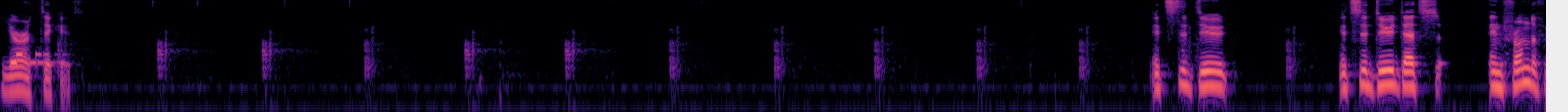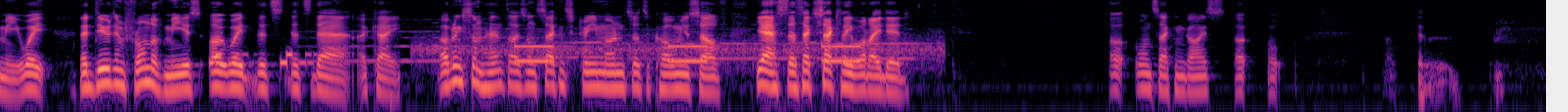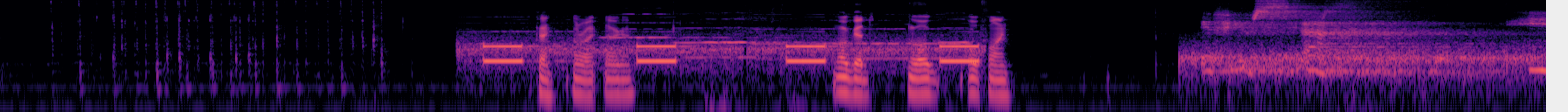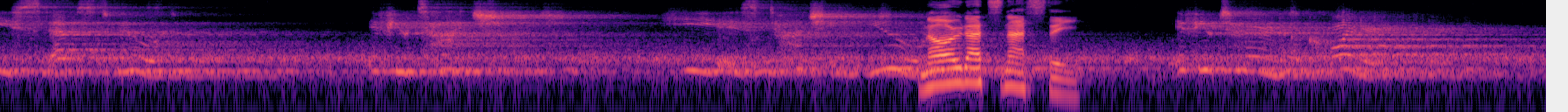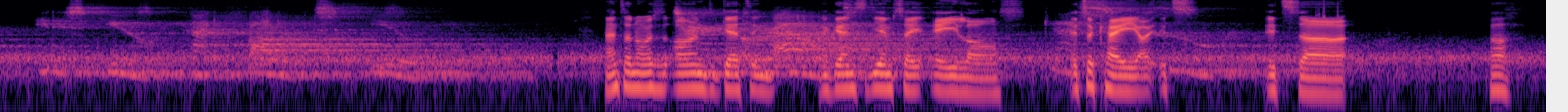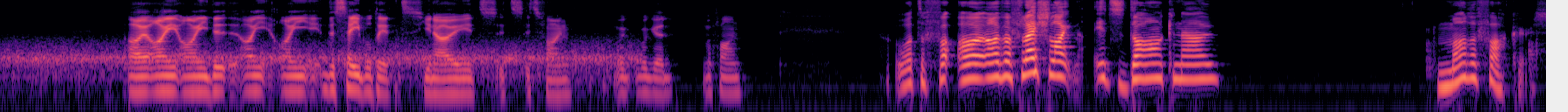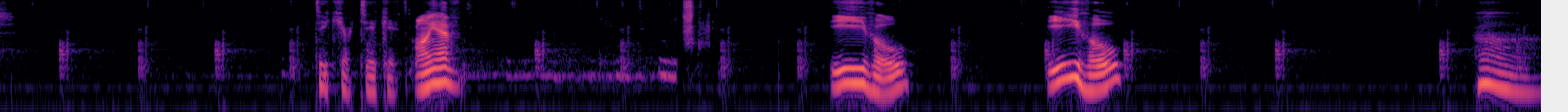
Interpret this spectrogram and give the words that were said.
You're a ticket. It's the dude. It's the dude that's in front of me. Wait, the dude in front of me is. Oh wait, that's that's there. Okay. Opening some hentais on second screen monitor to calm yourself. Yes, that's exactly what I did. Oh, one second, guys. Oh, oh. Okay, alright, there we go. All good. We're all, all fine. If you step, he steps too. If you touch, he is touching you. No, that's nasty. If you turn a corner, it is you that follows you. Antonoises aren't getting against the MCA laws. It's okay. It's, it's uh, uh I I I I I disabled it. You know, it's it's it's fine. We're we're good. We're fine. What the fuck? Oh, I have a flashlight. It's dark now. Motherfuckers. Take your ticket. I have evil. Evil.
